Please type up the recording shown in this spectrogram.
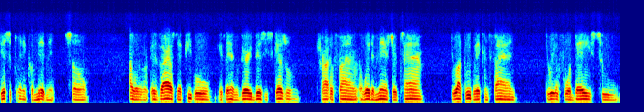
discipline and commitment. So I would advise that people, if they have a very busy schedule, try to find a way to manage their time throughout the week where they can find three or four days to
